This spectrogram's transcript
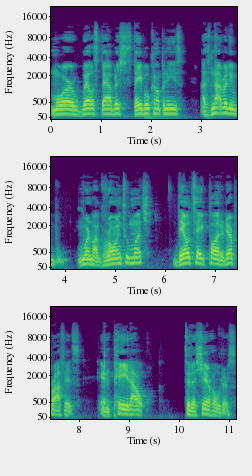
more well established, stable companies that's not really worrying about growing too much. They'll take part of their profits and pay it out to the shareholders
